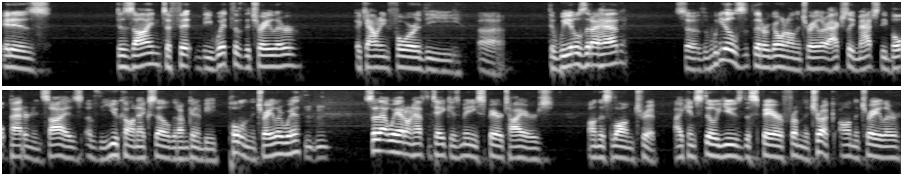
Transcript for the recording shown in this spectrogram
it is designed to fit the width of the trailer, accounting for the uh, the wheels that I had. So the wheels that are going on the trailer actually match the bolt pattern and size of the Yukon XL that I'm going to be pulling the trailer with. hmm So that way I don't have to take as many spare tires on this long trip. I can still use the spare from the truck on the trailer,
